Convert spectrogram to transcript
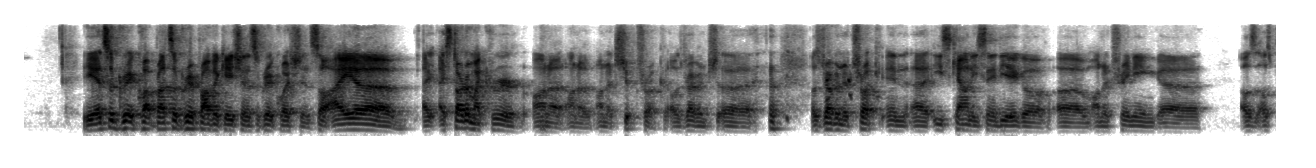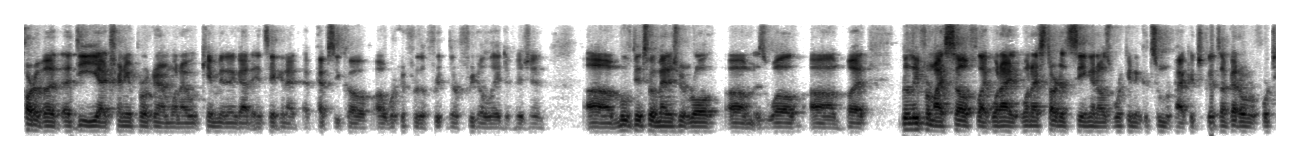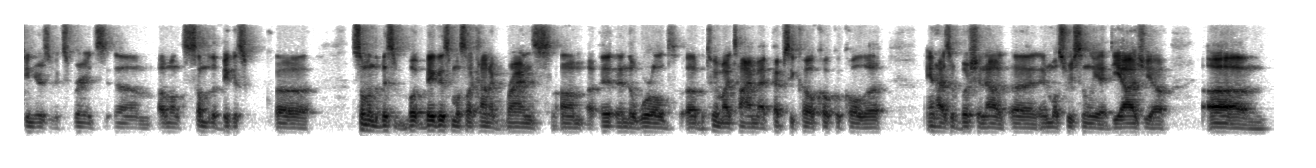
Yeah, it's a great that's a great provocation. It's a great question. So I uh, I, I, started my career on a on a on a chip truck. I was driving uh, I was driving a truck in uh, East County, San Diego, um, on a training. Uh, I was I was part of a, a, DEI training program when I came in and got taken at, at PepsiCo, uh, working for the their Frito Lay division. Uh, moved into a management role um, as well, but really for myself, like when I when I started seeing and I was working in consumer packaged goods, I've got over 14 years of experience um, amongst some of the biggest uh, some of the biggest, most iconic brands um, in the world uh, between my time at PepsiCo, Coca-Cola, Anheuser-Busch, and now uh, and most recently at Diageo. Um,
